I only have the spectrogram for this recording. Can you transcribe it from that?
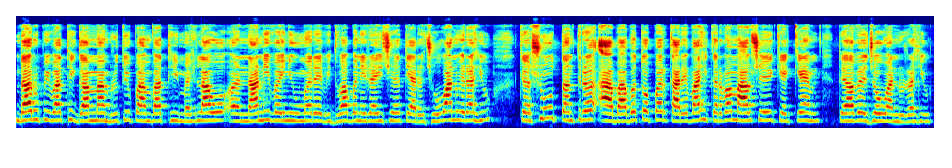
દારૂ પીવાથી ગામમાં મૃત્યુ પામવાથી મહિલાઓ નાની વયની ઉંમરે વિધવા બની રહી છે. ત્યારે જોવાનું રહ્યું કે શું તંત્ર આ બાબતો પર કાર્યવાહી કરવામાં આવશે કે કેમ તે હવે જોવાનું રહ્યું.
